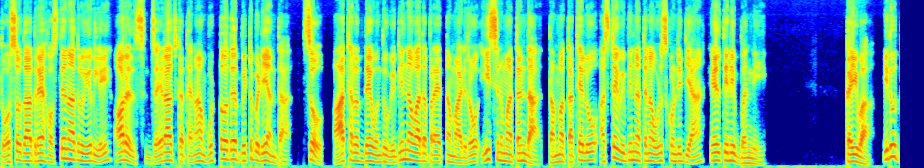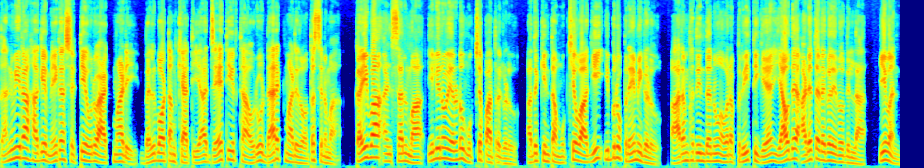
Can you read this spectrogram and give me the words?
ತೋರ್ಸೋದಾದ್ರೆ ಹೊಸ್ತೇನಾದ್ರೂ ಇರ್ಲಿ ಆರೆಲ್ಸ್ ಜಯರಾಜ್ ಕಥೆನ ಮುಟ್ಟೋದೇ ಬಿಟ್ಟುಬಿಡಿ ಅಂತ. ಸೊ, ಆ ಥರದ್ದೇ ಒಂದು ವಿಭಿನ್ನವಾದ ಪ್ರಯತ್ನ ಮಾಡಿರೋ ಈ ಸಿನಿಮಾ ತಂಡ ತಮ್ಮ ಕಥೆಲೂ ಅಷ್ಟೇ ವಿಭಿನ್ನತೆನ ಉಳಿಸ್ಕೊಂಡಿದ್ಯಾ ಹೇಳ್ತೀನಿ ಬನ್ನಿ. ಕೈವಾ. ಇದು ಧನ್ವೀರ ಹಾಗೆ ಮೇಘಾ ಶೆಟ್ಟಿ ಅವರು ಆಕ್ಟ್ ಮಾಡಿ ಬೆಲ್ ಬಾಟಮ್ ಖ್ಯಾತಿಯ ಜಯತೀರ್ಥ ಅವರು ಡೈರೆಕ್ಟ್ ಮಾಡಿರುವಂತ ಸಿನಿಮಾ. ಕೈವಾ ಅಂಡ್ ಸಲ್ಮಾ ಇಲ್ಲಿರೋ ಎರಡು ಮುಖ್ಯ ಪಾತ್ರಗಳು. ಅದಕ್ಕಿಂತ ಮುಖ್ಯವಾಗಿ ಇಬ್ರು ಪ್ರೇಮಿಗಳು. ಆರಂಭದಿಂದನೂ ಅವರ ಪ್ರೀತಿಗೆ ಯಾವುದೇ ಅಡೆತಡೆಗಳಿರೋದಿಲ್ಲ. ಈವನ್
